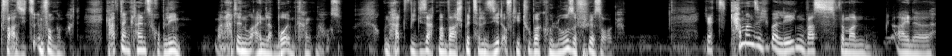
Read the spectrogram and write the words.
quasi zur Impfung gemacht. Gab da ein kleines Problem. Man hatte nur ein Labor im Krankenhaus und hat, wie gesagt, man war spezialisiert auf die Tuberkulosefürsorge. Jetzt kann man sich überlegen, was, wenn man eine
